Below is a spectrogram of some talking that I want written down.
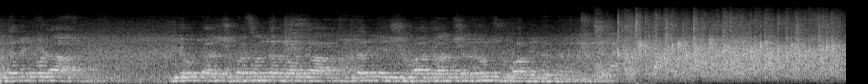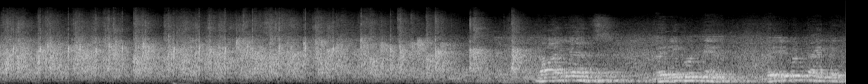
అందరికీ కూడా ఈ యొక్క శుభ సందర్భంగా అందరికీ శుభాకాంక్షలు శుభాభినందనలు. Warriors very good name very good title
